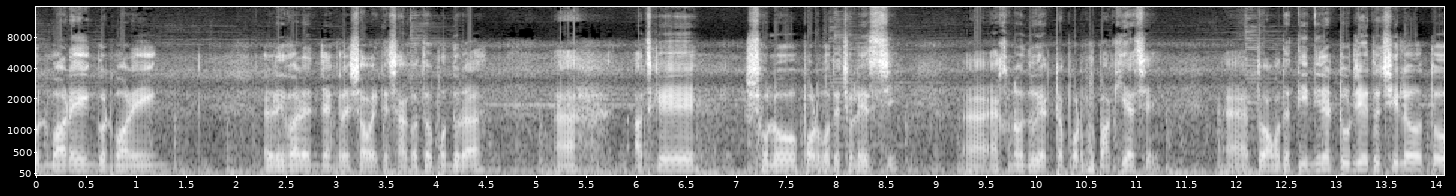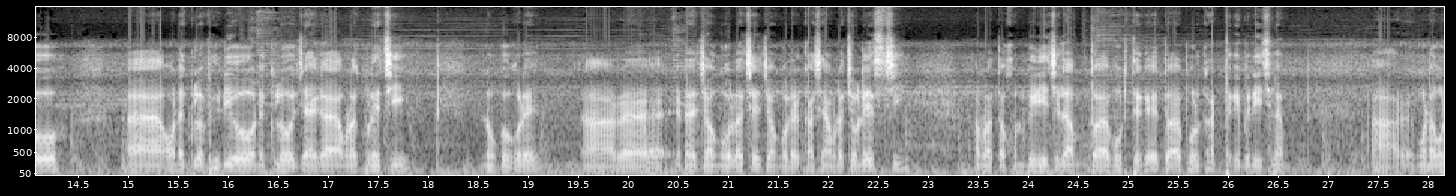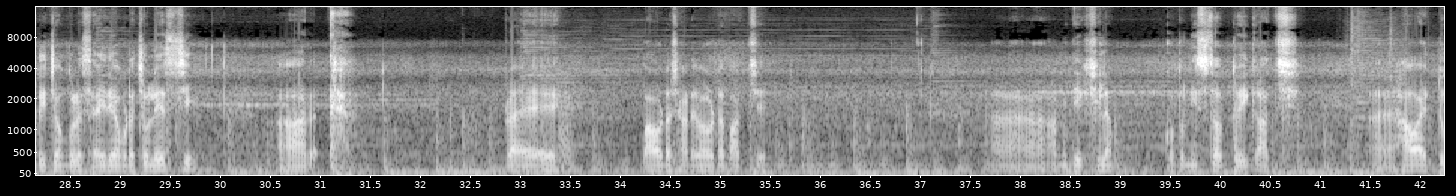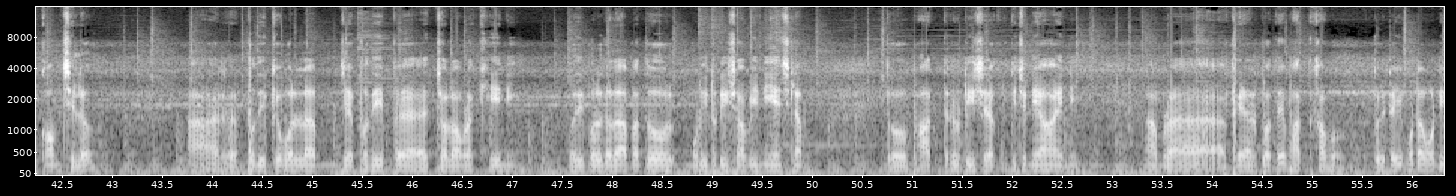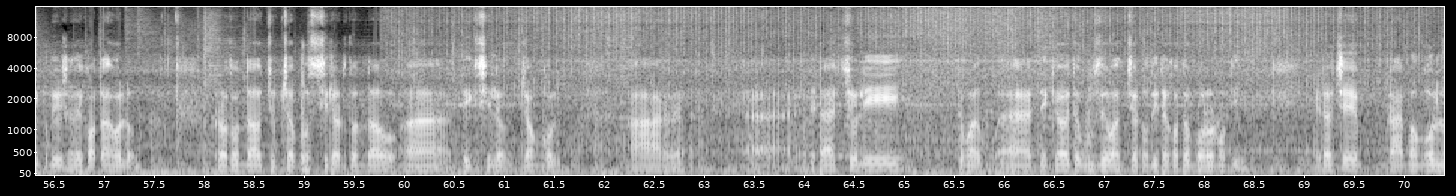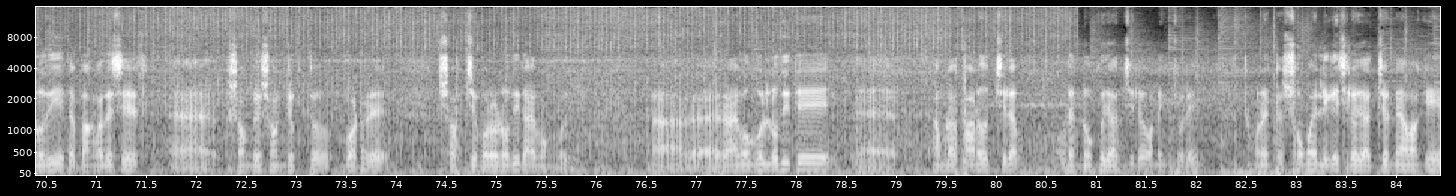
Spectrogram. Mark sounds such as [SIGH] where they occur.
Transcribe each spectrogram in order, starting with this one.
Good morning good morning river and জঙ্গলে সবাইকে স্বাগত, বন্ধুরা। আজকে ষোলো পর্বতে চলে এসেছি। এখনও দু একটা পর্ব বাকি আছে। তো আমাদের তিন দিনের ট্যুর যেহেতু ছিল, তো অনেকগুলো ভিডিও অনেকগুলো জায়গা আমরা ঘুরেছি নৌকো করে। আর এটা জঙ্গল আছে, জঙ্গলের কাছে আমরা চলে এসেছি। আমরা তখন বেরিয়েছিলাম দয়াপুর থেকে, দয়াপুর ঘাট থেকে বেরিয়েছিলাম। আর মোটামুটি জঙ্গলের সাইডে আমরা চলে এসেছি। আর প্রায় বারোটা, সাড়ে বারোটা বাজছে। আমি দেখছিলাম কত নিস্তব্ধ এই গাছ। হাওয়া একটু কম ছিল। আর প্রদীপকে বললাম যে, প্রদীপ চলো আমরা খেয়ে নিই। প্রদীপ বলল, দাদা, আমরা তো মুড়ি টুড়ি সবই নিয়েছিলাম। তো ভাত, রুটি সেরকম কিছু নেওয়া হয়নি। আমরা ফেরার পথে ভাত খাব। তো এটাই মোটামুটি প্রদীপের সাথে কথা হলো। রতনদাও চুপচাপ বসছিল রতনদাও দেখছিল জঙ্গল। আর এটা অ্যাকচুয়ালি তোমার দেখে হয়তো বুঝতে পারছ নদীটা কত বড় নদী। এটা হচ্ছে রায়মঙ্গল নদী, এটা বাংলাদেশের সঙ্গে সংযুক্ত বর্ডারে সবচেয়ে বড় নদী রায়মঙ্গল। আর রায়মঙ্গল নদীতে আমরা পার হচ্ছিলাম, আমাদের নৌকো যাচ্ছিল অনেক জোরে। অনেকটা সময় লেগেছিল যার জন্য আমাকে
